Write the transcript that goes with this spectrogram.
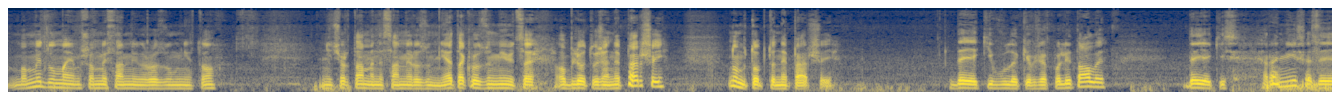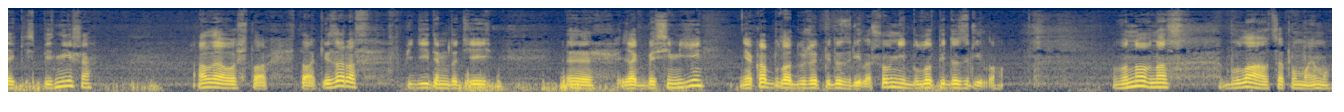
бо ми думаємо, що ми самі розумні, то ні чорта ми не самі розумні. Я так розумію, це обльот уже не перший, ну тобто не перший. Деякі вулики вже політали, деякі раніше, деякі пізніше. Але ось так. так. І зараз підійдемо до тієї е, якби, сім'ї, яка була дуже підозріла. Що в ній було підозрілого? Воно в нас була, оце, по-моєму,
